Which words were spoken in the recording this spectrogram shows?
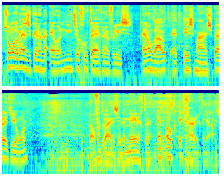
Sommige mensen kunnen nou eenmaal niet zo goed tegen hun verlies. En onthoud, het is maar een spelletje, jongen. Dan verdwijnen ze in de menigte en ook ik ga richting huis.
